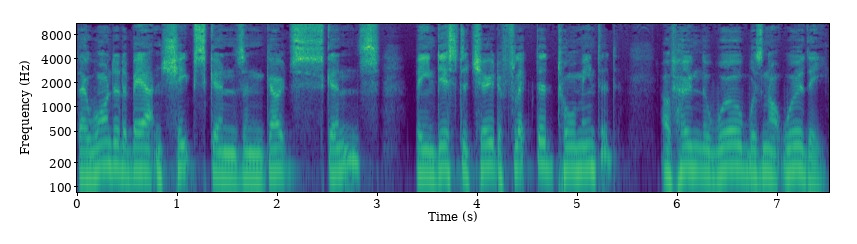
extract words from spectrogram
They wandered about in sheepskins and goatskins, being destitute, afflicted, tormented, of whom the world was not worthy.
